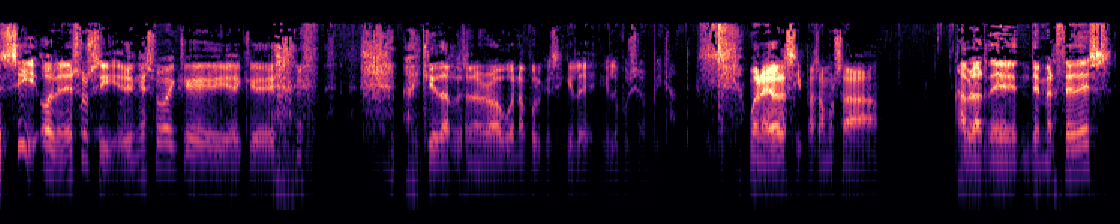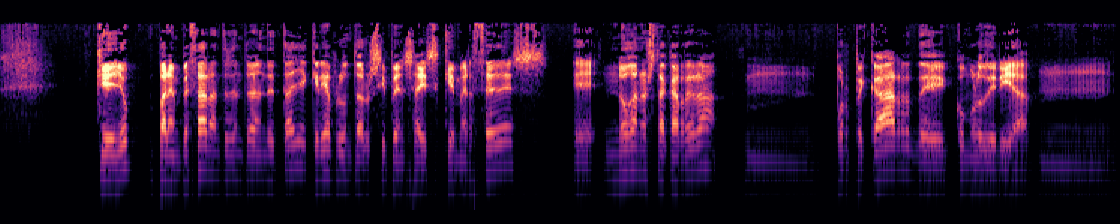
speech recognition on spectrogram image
Sí, oye, eso sí, en eso hay que, hay que darles enhorabuena porque sí que le, pusieron picante. Bueno, y ahora sí, pasamos a hablar de, de Mercedes. Que yo, para empezar, antes de entrar en detalle, quería preguntaros si pensáis que Mercedes eh, no ganó esta carrera mmm, por pecar de, ¿cómo lo diría? Mmm,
